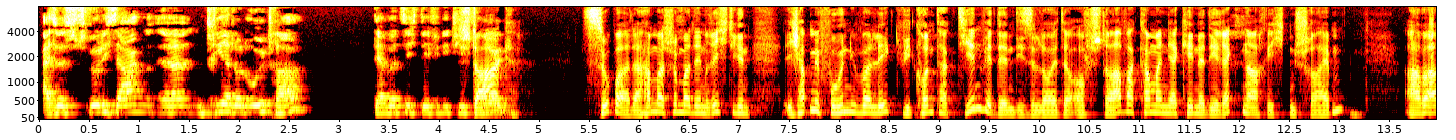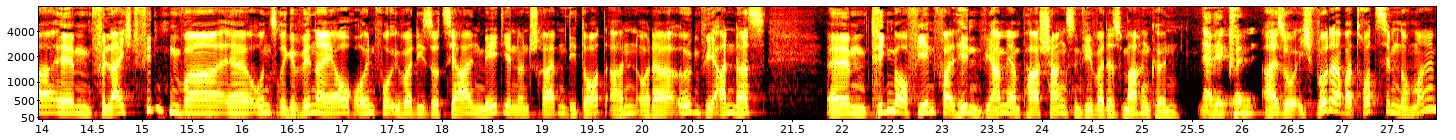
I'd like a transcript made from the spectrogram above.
Also ist, würde ich sagen, äh, ein Triathlon Ultra, der wird sich definitiv Stark. freuen. Super, da haben wir schon mal den richtigen. Ich habe mir vorhin überlegt, wie kontaktieren wir denn diese Leute? Auf Strava kann man ja keine Direktnachrichten schreiben. Aber ähm, vielleicht finden wir äh, unsere Gewinner ja auch irgendwo über die sozialen Medien und schreiben die dort an oder irgendwie anders. Ähm, kriegen wir auf jeden Fall hin. Wir haben ja ein paar Chancen, wie wir das machen können. Na, wir können, Also ich würde aber trotzdem nochmal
